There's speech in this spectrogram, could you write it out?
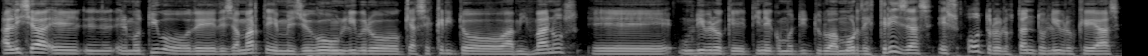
Alicia, el, motivo de, llamarte me llegó un libro que has escrito a mis manos, eh, un libro que tiene como título Amor de Estrellas, es otro de los tantos libros que has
